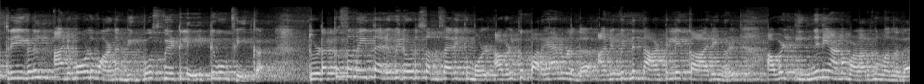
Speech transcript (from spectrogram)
സ്ത്രീകളിൽ അനുമോളുമാണ് ബിഗ് ബോസ് വീട്ടിലെ ഏറ്റവും ഫേക്ക്. തുടക്ക സമയത്ത് അനുവിനോട് സംസാരിക്കുമ്പോൾ അവൾക്ക് പറയാനുള്ളത് അനുവിന്റെ നാട്ടിലെ കാര്യങ്ങൾ അവൾ ഇങ്ങനെയാണ് വളർന്നു വന്നത്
